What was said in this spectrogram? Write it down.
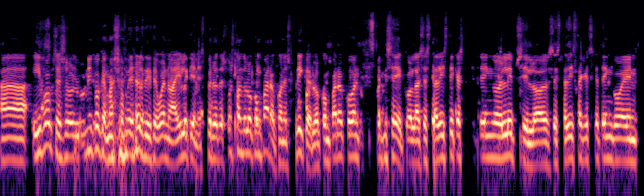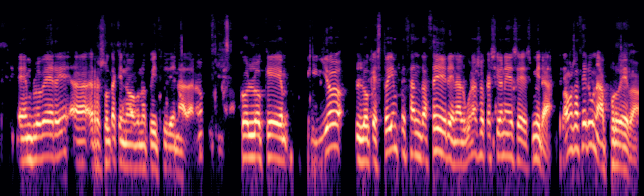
Ah, Evox es lo único que más o menos dice, bueno, ahí lo tienes. Pero después cuando lo comparo con Spreaker, lo comparo con, yo qué sé, con las estadísticas que tengo en Lipsy, las estadísticas que tengo en, en Blueberry, resulta que no, no coincide nada, ¿no? Con lo que yo lo que estoy empezando a hacer en algunas ocasiones es, mira, vamos a hacer una prueba.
